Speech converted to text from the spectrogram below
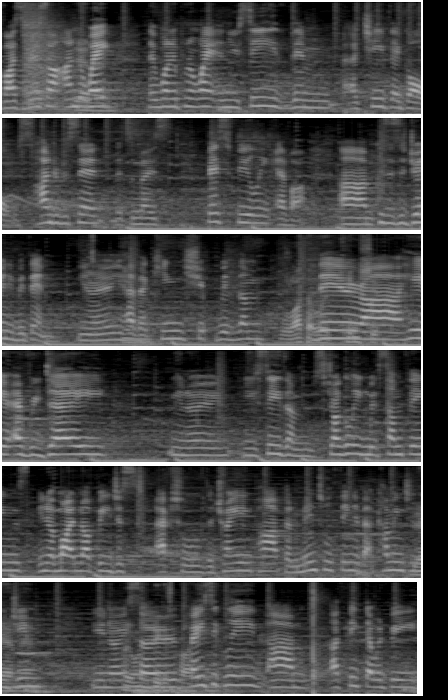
vice versa, underweight, man. they want to put on weight, and you see them achieve their goals. 100%. That's the most best feeling ever. Because it's a journey with them. You know, you have a kingship with them. Well, I like that word, They're kingship. uh, here every day. You know, you see them struggling with some things. You know, it might not be just actual the training part, but a mental thing about coming to Yeah, the gym. man. You know, Probably one of the biggest so basically, um, I think that would be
